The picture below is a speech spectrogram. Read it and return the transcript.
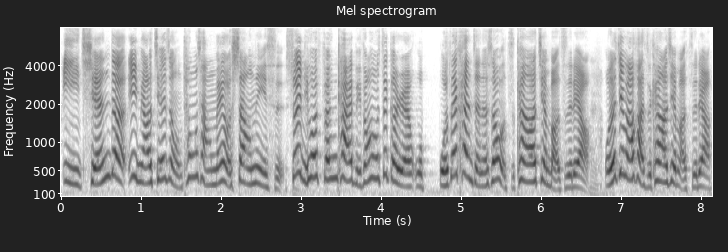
以前的疫苗接种通常没有上 NIS，，所以你会分开。比方说，这个人我我在看诊的时候，我只看到健保资料，我的健保卡只看到健保资料，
